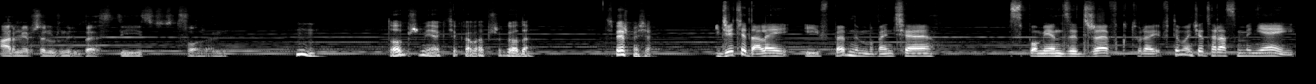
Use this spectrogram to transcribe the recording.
armię przeróżnych bestii i stworzeń. Hmm. To brzmi jak ciekawa przygoda. Spieszmy się. Idziecie dalej i w pewnym momencie z pomiędzy drzew, które w tym momencie coraz mniej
